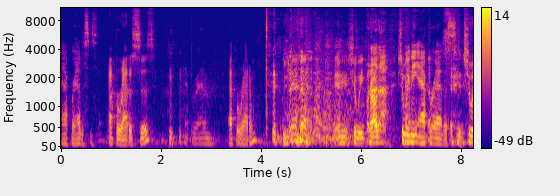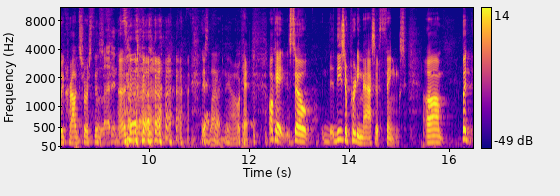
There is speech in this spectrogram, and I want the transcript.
Apparatuses. Apparatuses? Apparatum. Apparatum? should we crowd, should we, Many apparatus. should we crowdsource this? It's Latin, yeah, okay. Okay, so th- these are pretty massive things. Um, but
